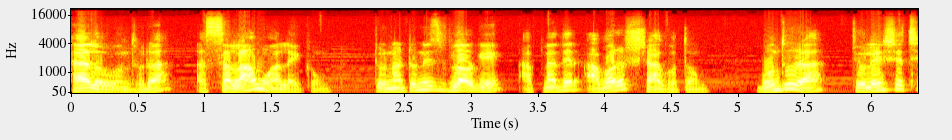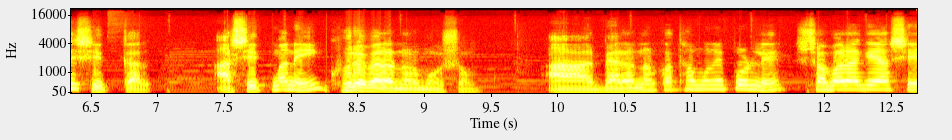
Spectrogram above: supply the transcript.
হ্যালো বন্ধুরা, আসসালামু আলাইকুম। টোনাটনিস ব্লগে আপনাদের আবারও স্বাগতম। বন্ধুরা, চলে এসেছে শীতকাল, আর শীত মানেই ঘুরে বেড়ানোর মৌসুম। আর বেড়ানোর কথা মনে পড়লে সবার আগে আসে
